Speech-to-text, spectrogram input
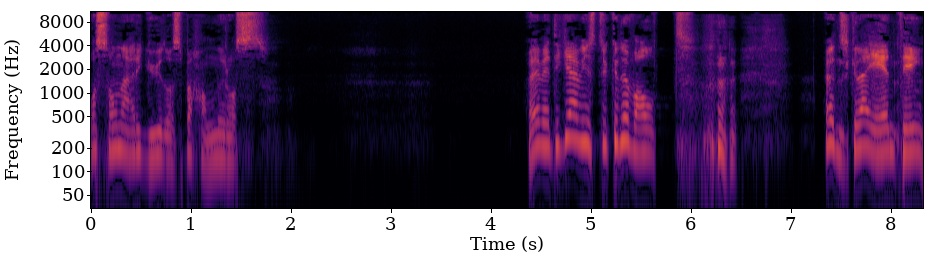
Og sånn er det Gud også behandler oss. Og jeg vet ikke, hvis du kunne valgt Ønske deg én ting.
